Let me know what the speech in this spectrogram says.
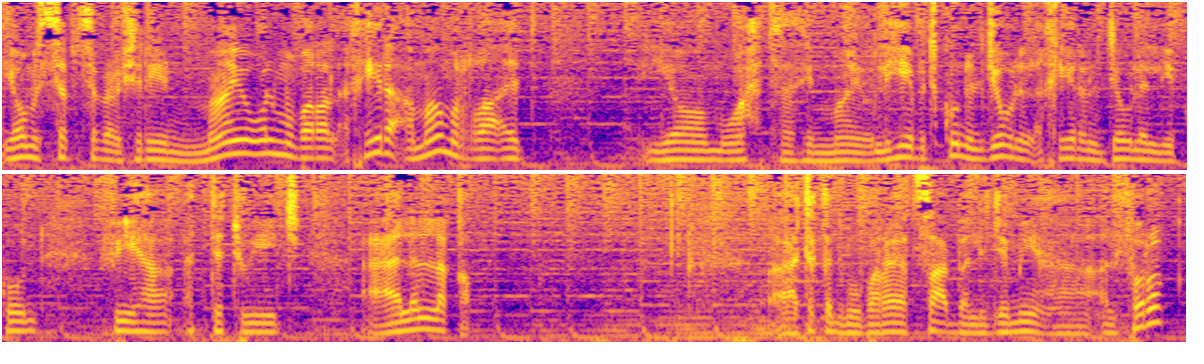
يوم السبت 27 مايو والمباراة الأخيرة أمام الرائد يوم 31 مايو اللي هي بتكون الجولة الأخيرة الجولة اللي يكون فيها التتويج على اللقب. أعتقد مباريات صعبة لجميع الفرق. آه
